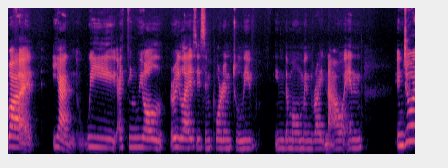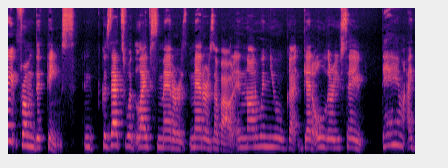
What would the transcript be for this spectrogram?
But yeah, we I think we all realize it's important to live in the moment right now and enjoy from the things because that's what life matters matters about and not when you get, older you say damn i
